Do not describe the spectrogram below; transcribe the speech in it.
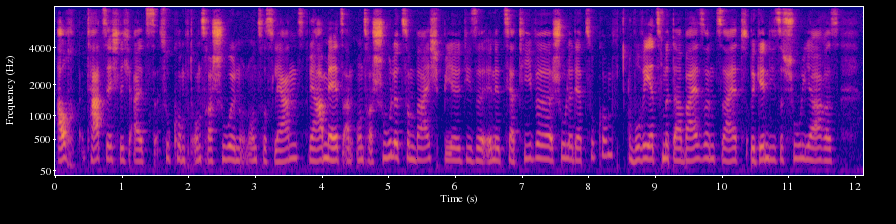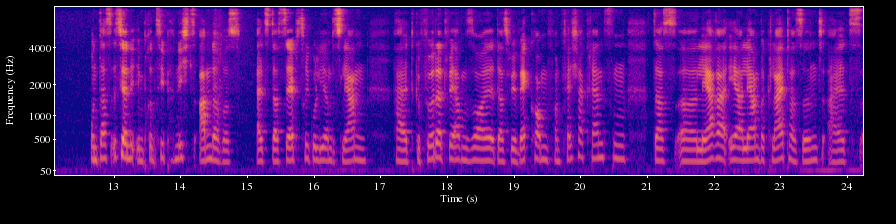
auch tatsächlich als Zukunft unserer Schulen und unseres Lernens. Wir haben ja jetzt an unserer Schule zum Beispiel diese Initiative Schule der Zukunft, wo wir jetzt mit dabei sind seit Beginn dieses Schuljahres. Und das ist ja im Prinzip nichts anderes als dass selbstregulierendes Lernen halt gefördert werden soll, dass wir wegkommen von Fächergrenzen, dass äh, Lehrer eher Lernbegleiter sind als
